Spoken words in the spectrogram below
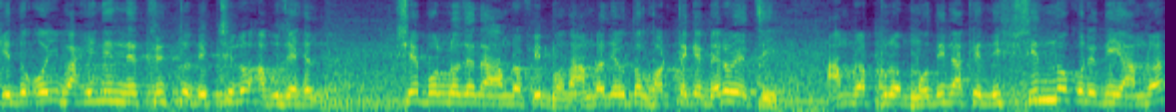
কিন্তু ওই বাহিনীর নেতৃত্ব দিচ্ছিল আবু জেহেল। সে বলল যে, না, আমরা ফিরবো না। আমরা যেহেতু ঘর থেকে বের হয়েছি, আমরা পুরো মদিনাকে নিশ্চিন্ন করে দিয়ে আমরা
